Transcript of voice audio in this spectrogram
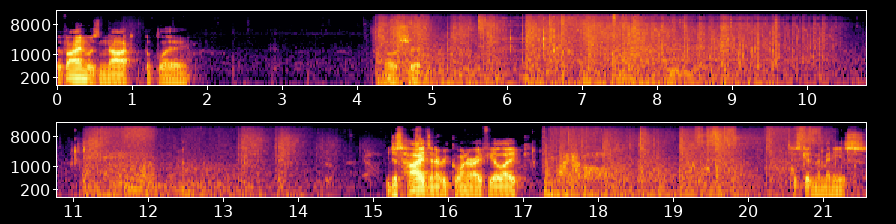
Divine was not the play. Oh shit. He just hides in every corner, I feel like. Just getting the minis.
